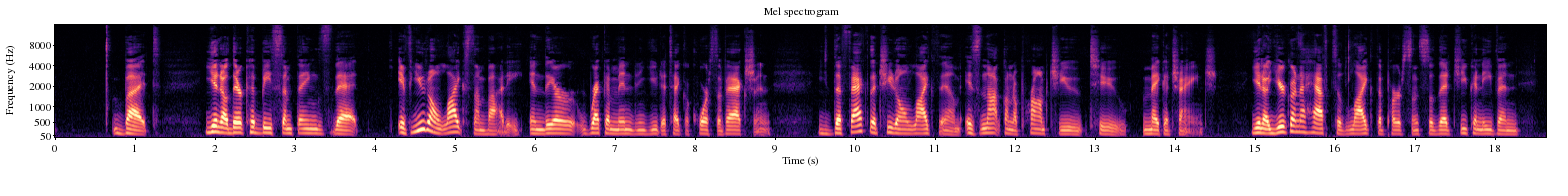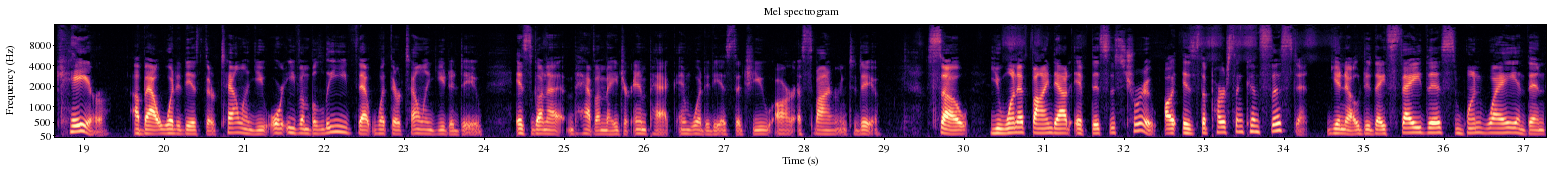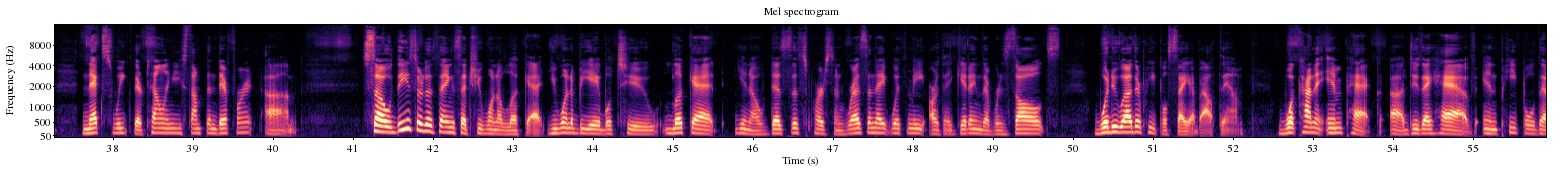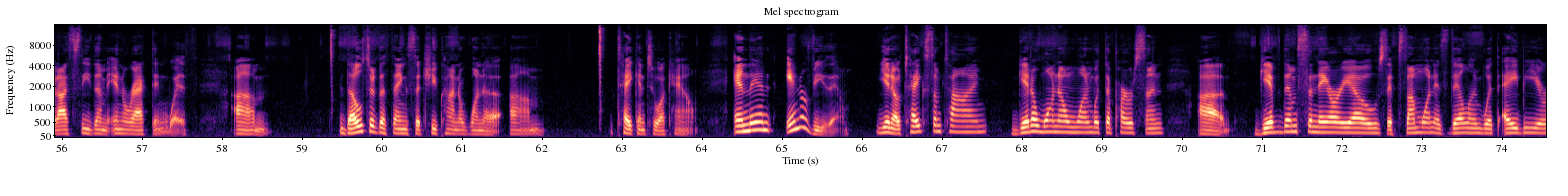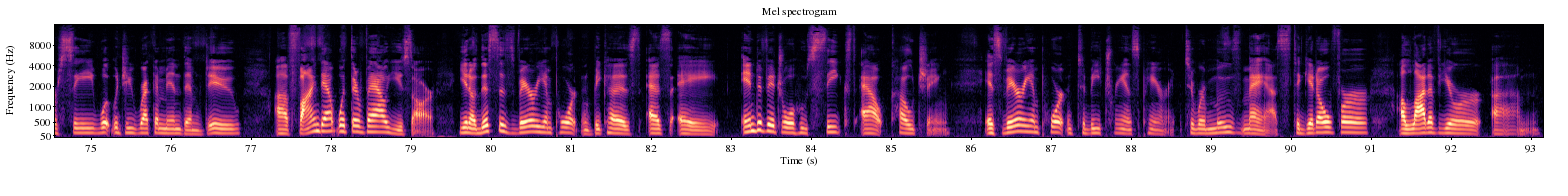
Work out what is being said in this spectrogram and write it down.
but you know there could be some things that if you don't like somebody and they're recommending you to take a course of action the fact that you don't like them is not going to prompt you to make a change. You know, you're going to have to like the person so that you can even care about what it is they're telling you or even believe that what they're telling you to do is going to have a major impact in what it is that you are aspiring to do. So, you want to find out if this is true. Uh, is the person consistent? You know, do they say this one way and then next week they're telling you something different? Um, so these are the things that you want to look at. You want to be able to look at, you know, does this person resonate with me? Are they getting the results? What do other people say about them? What kind of impact uh, do they have in people that I see them interacting with? Um, those are the things that you kind of want to um, take into account. And then interview them. You know, take some time, get a one on one with the person, uh, give them scenarios. If someone is dealing with A, B, or C, what would you recommend them do? Uh, find out what their values are. You know, this is very important because as a individual who seeks out coaching, it's very important to be transparent, to remove masks, to get over a lot of your um,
